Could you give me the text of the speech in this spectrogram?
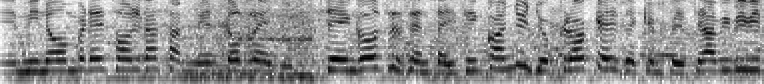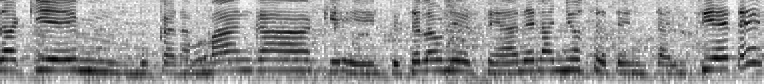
Eh, mi nombre es Olga Sarmiento Reyes. Tengo 65 años. Yo creo que desde que empecé a vivir aquí en Bucaramanga, que empecé la universidad en el año 77,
